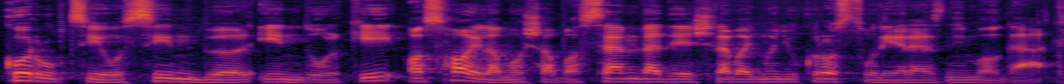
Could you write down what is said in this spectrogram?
korrupció szintből indul ki, az hajlamosabb a szenvedésre, vagy mondjuk rosszul érezni magát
